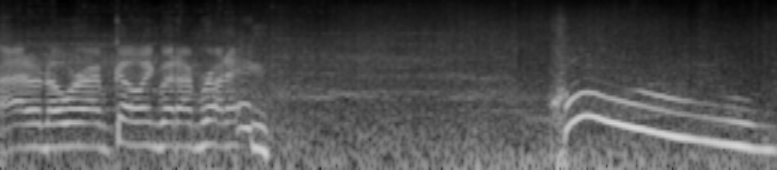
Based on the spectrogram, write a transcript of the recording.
I don't know where I'm going, but I'm running. Whoo!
